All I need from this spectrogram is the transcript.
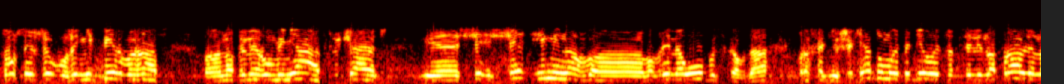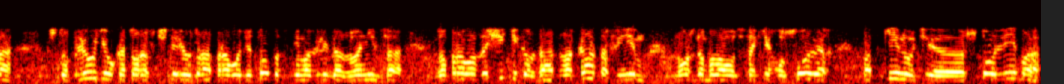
потому что это уже не первый раз, э, например, у меня отключают Э, сеть именно э, во время обысков, да, проходивших. Я думаю, это делается целенаправленно, чтобы люди, у которых в 4 утра проводят обыск, не могли дозвониться до правозащитников, до адвокатов, и им можно было вот в таких условиях подкинуть э, что-либо.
